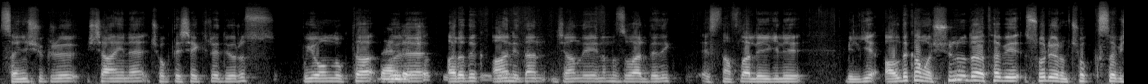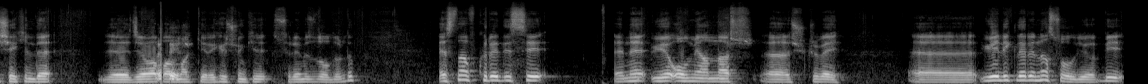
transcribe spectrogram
Sayın Şükrü Şahin'e çok teşekkür ediyoruz. Bu yoğunlukta Ben böyle çok aradık aniden canlı yayınımız var dedik. Esnaflarla ilgili bilgi aldık ama şunu da tabii soruyorum çok kısa bir şekilde e, cevap Buyur. almak gerekiyor. Çünkü süremizi doldurduk. Esnaf kredisi e, ne üye olmayanlar e, Şükrü Bey ee, üyelikleri nasıl oluyor? Bir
